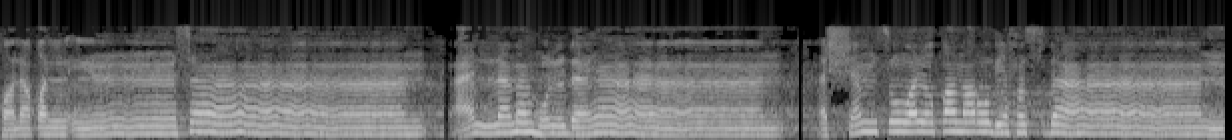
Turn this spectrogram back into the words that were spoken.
خلق الإنسان عَلَّمَهُ الْبَيَانَ. الشَّمْسُ وَالْقَمَرُ بِحُسْبَانٍ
